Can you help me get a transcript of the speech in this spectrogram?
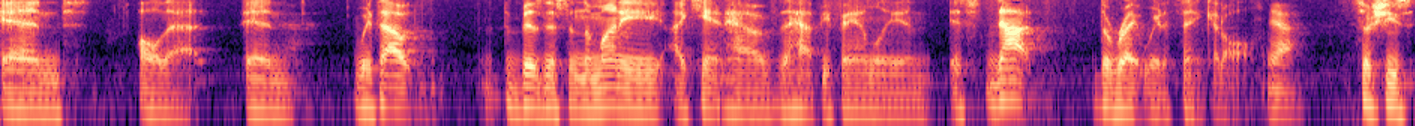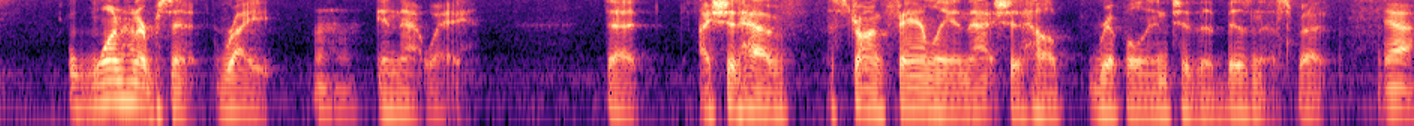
and all that. And without the business and the money, I can't have the happy family. And it's not the right way to think at all. Yeah. So she's 100% right in that way. That I should have a strong family and that should help ripple into the business. But Yeah.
